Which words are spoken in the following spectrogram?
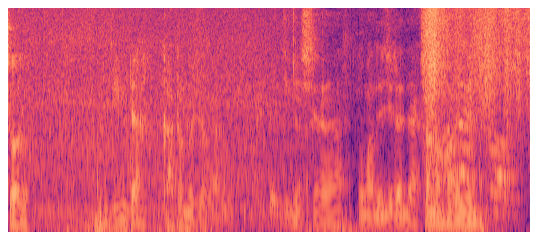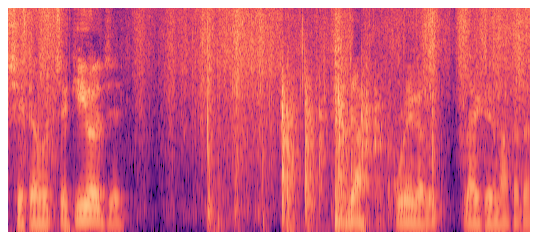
চলো দিনটা কাটানো যাক আরও একটা জিনিস তোমাদের যেটা দেখানো হয়নি সেটা হচ্ছে কি হয়েছে? যা পড়ে গেল লাইটের মাথাটা।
